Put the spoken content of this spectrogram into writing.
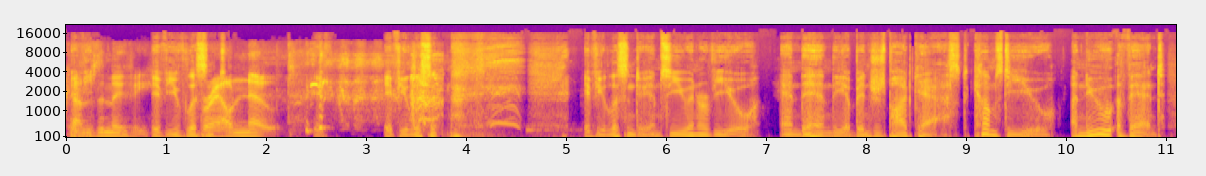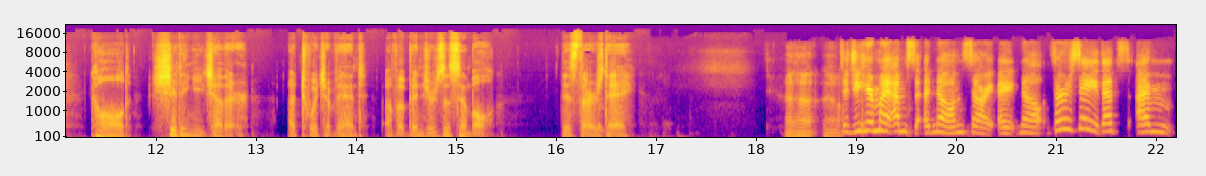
comes the movie If you've listened, Brown Note. if you listen, if you listen to MCU in review, and then the Avengers podcast comes to you, a new event called Shitting Each Other, a Twitch event of Avengers Assemble this Thursday. Uh, no. Did you hear my? I'm so, no. I'm sorry. I no Thursday. That's I'm.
